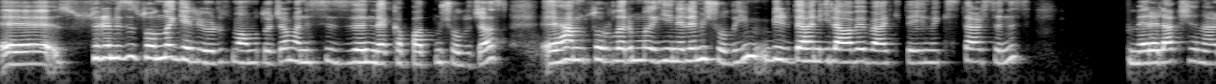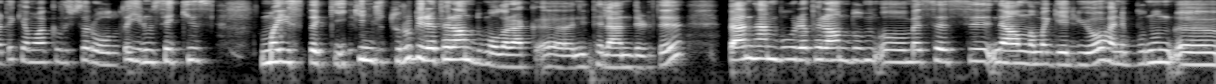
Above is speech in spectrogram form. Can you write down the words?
E, süremizin sonuna geliyoruz Mahmut Hocam. Hani sizinle kapatmış olacağız. E, hem sorularımı yinelemiş olayım. Bir de hani ilave belki değinmek isterseniz Meral Akşener'de Kemal Kılıçdaroğlu da 28 Mayıs'taki ikinci turu bir referandum olarak e, nitelendirdi. Ben hem bu referandum e, meselesi ne anlama geliyor? Hani bunun e,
